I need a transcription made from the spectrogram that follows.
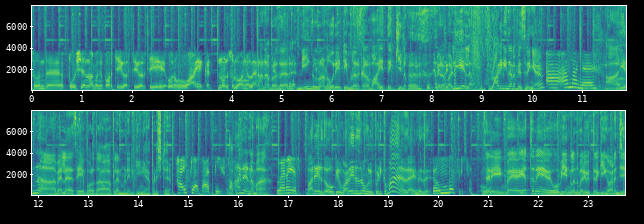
சோ இந்த போர்ஷன்லாம் கொஞ்சம் குறைச்சி குறைச்சி குறைச்சி ஒரு வாயை கட்டணும்னு சொல்லுவாங்கல்ல. ஆனா பிரதர் நீங்களும் நானும் ஒரே டீம்ல இருக்க வாயை தைக்கணும். வேற வழியே இல்ல. ராகினி தானே பேசுறீங்க? என்ன வேலை செய்ய போறதா பிளான் பண்ணிருக்கீங்க? படிச்சுட்டு. ஆர்டிஸ்ட் அப்படின்னா என்னம்மா? வரையர் வரையிறது? ஓகே வரையிறது உங்களுக்கு பிடிக்குமா இல்ல என்னது? ரொம்ப பிடிக்கும். சரி இப்ப எத்தனை ஓவியங்கள் அந்த மாதிரி வித்திருக்கீங்க வரைஞ்சு?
